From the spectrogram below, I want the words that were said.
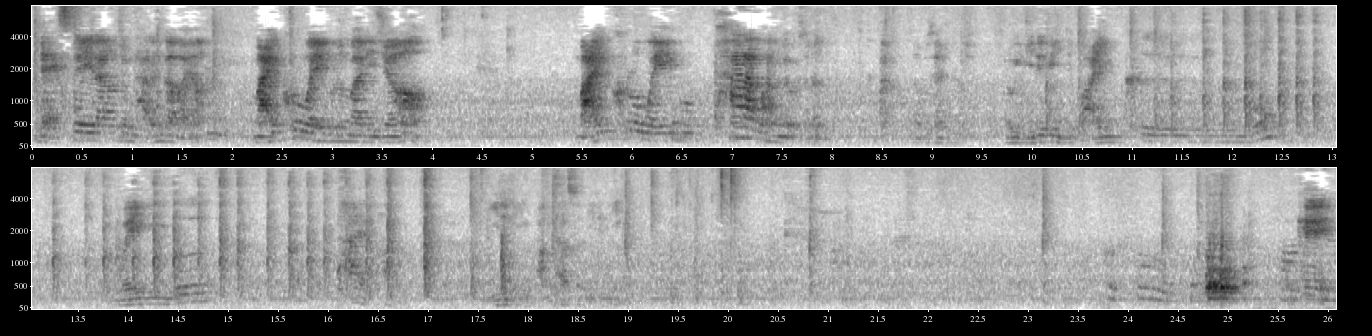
근데 엑스레이랑은 좀 다른가 봐요. 마이크로웨이브는 말이죠. 마이크로웨이브 파라고 하는 거예요. 자, 보세요. 여기 이름이 이제 마이크로 웨이브 파야. 이름이 방사선 이름이. 오케이.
